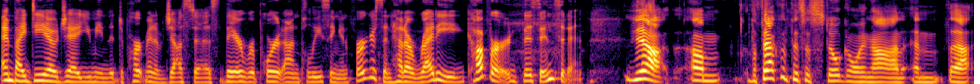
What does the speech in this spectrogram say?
And by DOJ, you mean the Department of Justice. Their report on policing in Ferguson had already covered this incident. Yeah, um, the fact that this is still going on and that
